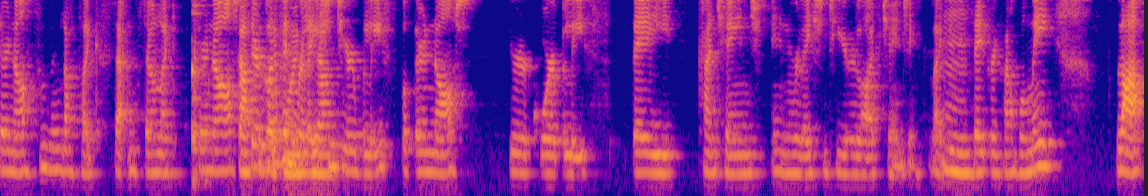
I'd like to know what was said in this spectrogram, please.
they're not something that's like set in stone. Like they're not. That's a they're good kind of in point, yeah. relation to your beliefs, but they're not your core beliefs. They can change in relation to your life changing. Like Mm. say for example, me. La,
